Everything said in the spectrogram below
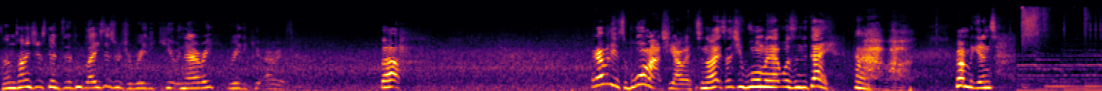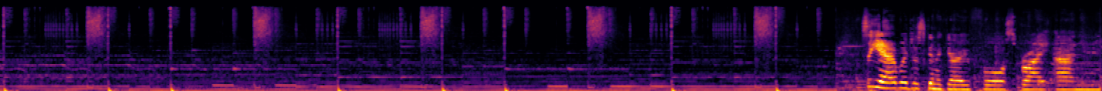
Sometimes you just go to different places which are really cute and airy, really cute areas. But I can't believe it's warm actually out here tonight. It's actually warmer than it was in the day. Ah, well, run begins. So yeah, we're just gonna go for Sprite and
